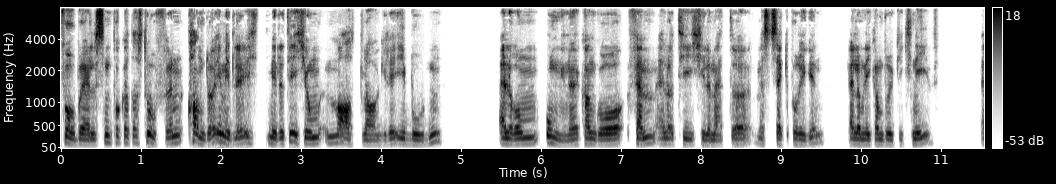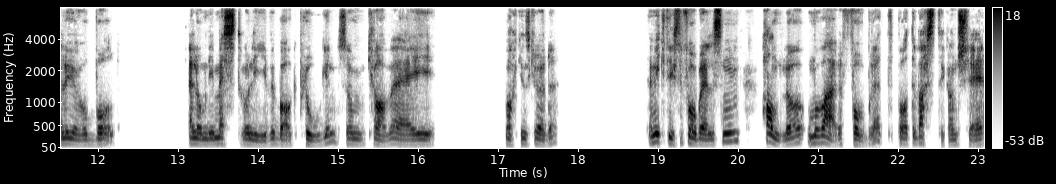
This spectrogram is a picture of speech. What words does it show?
forberedelsen på katastrofen handler imidlertid ikke om matlageret i boden, eller om ungene kan gå fem eller ti kilometer med sekk på ryggen, eller om de kan bruke kniv, eller gjøre bål, eller om de mestrer livet bak plogen, som kravet er i Markens grøde. Den viktigste forberedelsen handler om å være forberedt på at det verste kan skje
